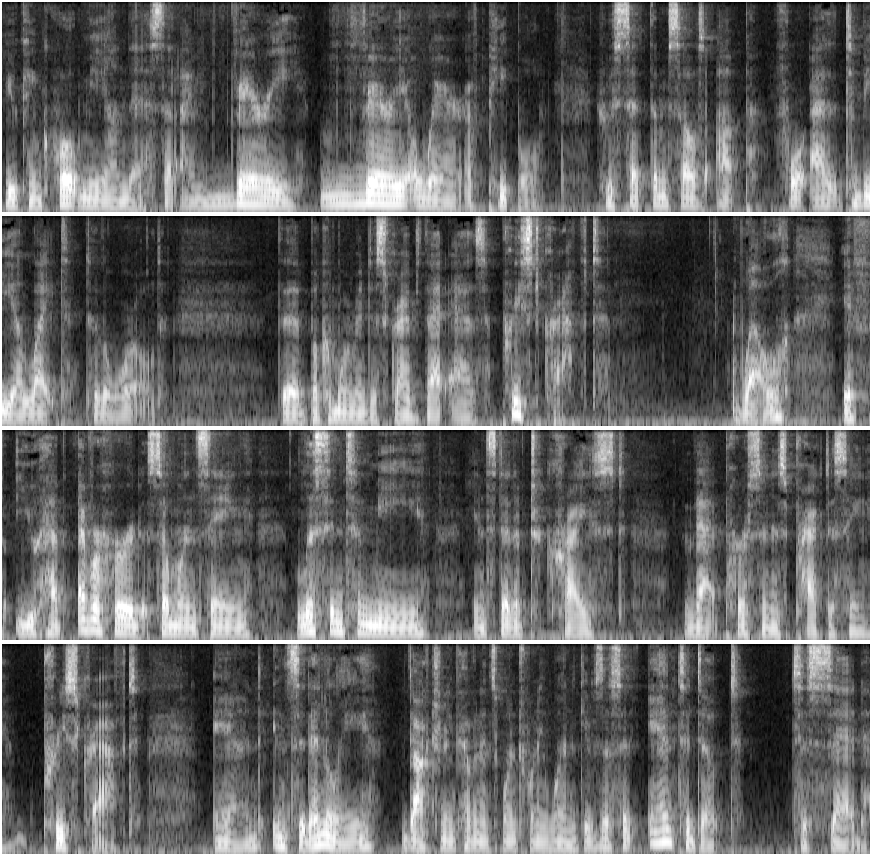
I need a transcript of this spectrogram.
you can quote me on this that I'm very, very aware of people who set themselves up for as, to be a light to the world. The Book of Mormon describes that as priestcraft. Well, if you have ever heard someone saying, listen to me instead of to Christ, that person is practicing priestcraft. And incidentally, Doctrine and Covenants 121 gives us an antidote to said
